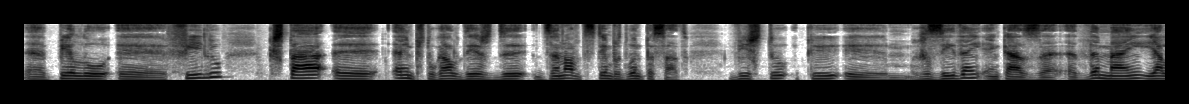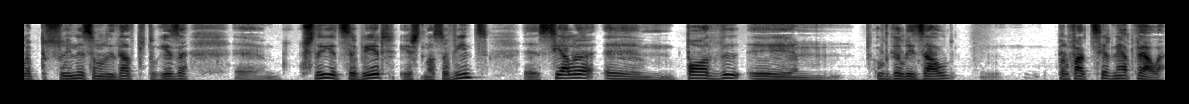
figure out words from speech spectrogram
eh, pelo filho que está em Portugal desde 19 de setembro do ano passado, visto que residem em casa da mãe e ela possui nacionalidade portuguesa. Gostaria de saber, este nosso ouvinte, se ela pode legalizá-lo pelo facto de ser neto dela.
